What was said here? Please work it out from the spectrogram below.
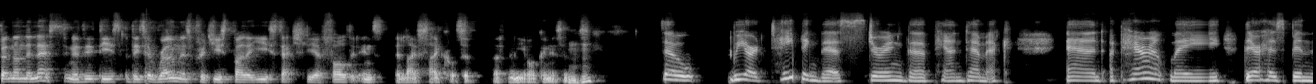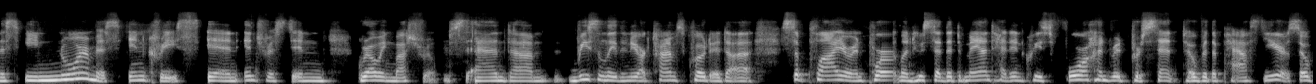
but nonetheless, you know, these, these aromas produced by the yeast actually are folded into the life cycles of, of many organisms. Mm-hmm. So we are taping this during the pandemic. And apparently, there has been this enormous increase in interest in growing mushrooms. And um, recently, the New York Times quoted a supplier in Portland who said the demand had increased 400% over the past year. So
